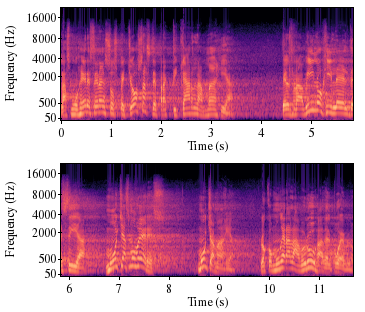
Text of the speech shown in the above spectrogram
Las mujeres eran sospechosas de practicar la magia. El rabino Gilel decía, muchas mujeres, mucha magia. Lo común era la bruja del pueblo,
